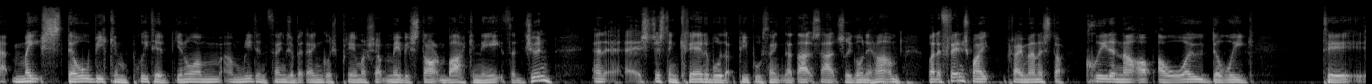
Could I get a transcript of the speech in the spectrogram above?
it, might still be completed. You know, I'm I'm reading things about the English Premiership maybe starting back in the eighth of June, and it's just incredible that people think that that's actually going to happen. But the French Prime Minister clearing that up allowed the league to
